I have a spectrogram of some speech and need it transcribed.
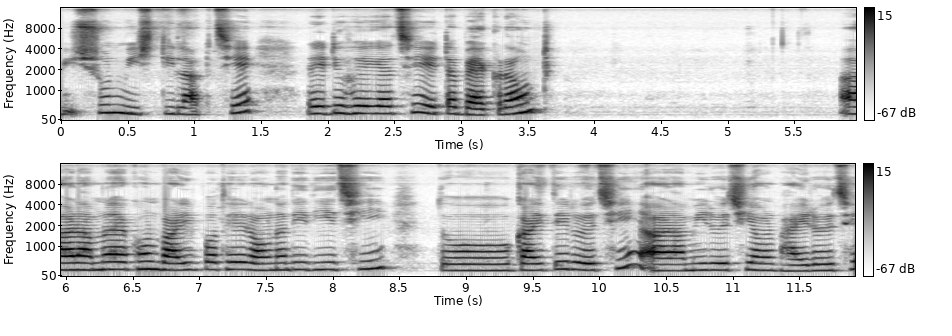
ভীষণ মিষ্টি লাগছে। রেডি হয়ে গেছে, এটা ব্যাকগ্রাউন্ড আর আমরা এখন বাড়ির পথে রওনা দিয়ে দিয়েছি। তো গাড়িতেই রয়েছি আর আমি রয়েছি, আমার ভাই রয়েছে।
